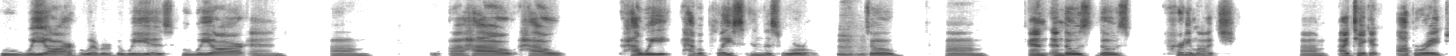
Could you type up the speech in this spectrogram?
who we are, whoever the we is, who we are, and um, uh, how how how we have a place in this world. Mm-hmm. So, um, and and those those pretty much, um, I take it, operate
